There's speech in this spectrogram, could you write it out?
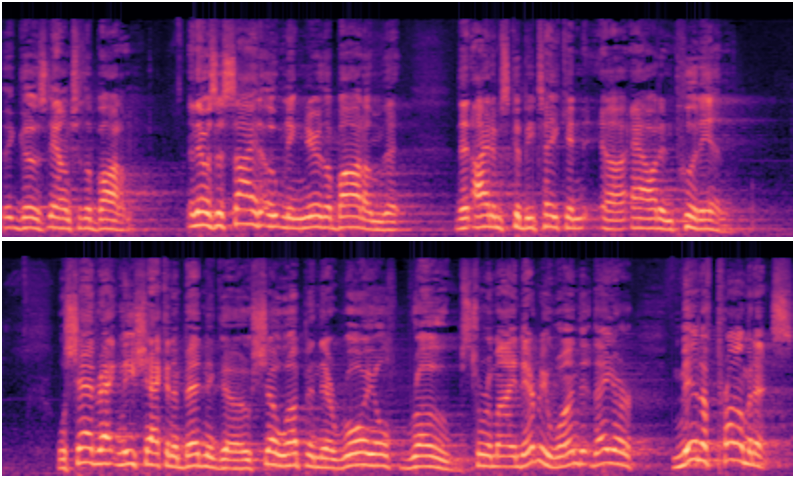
that goes down to the bottom. And there was a side opening near the bottom that, that items could be taken uh, out and put in. Well, Shadrach, Meshach, and Abednego show up in their royal robes to remind everyone that they are men of prominence.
